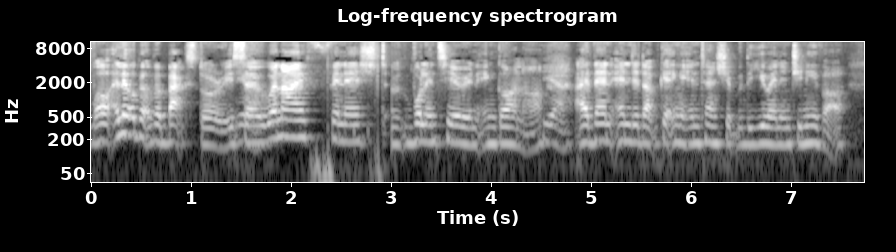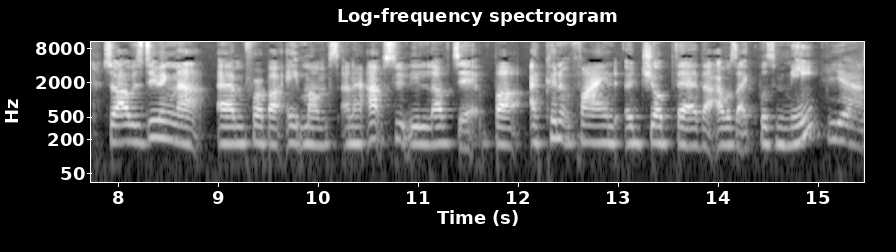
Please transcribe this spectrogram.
well, a little bit of a backstory. Yeah. So when I finished um, volunteering in Ghana, Yeah. I then ended up getting an internship with the UN in Geneva. So I was doing that um, for about eight months and I absolutely loved it, but I couldn't find a job there that I was like, was me. Yeah.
